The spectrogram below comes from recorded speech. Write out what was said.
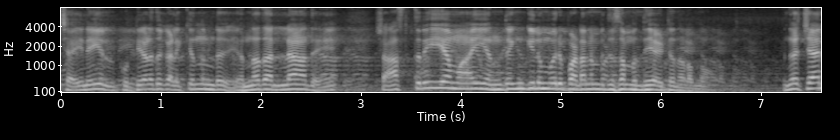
ചൈനയിൽ കുട്ടികളത് കളിക്കുന്നുണ്ട് എന്നതല്ലാതെ ശാസ്ത്രീയമായി എന്തെങ്കിലും ഒരു പഠനം ഇത് സംബന്ധിയായിട്ട് നടന്നു? എന്നുവെച്ചാൽ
